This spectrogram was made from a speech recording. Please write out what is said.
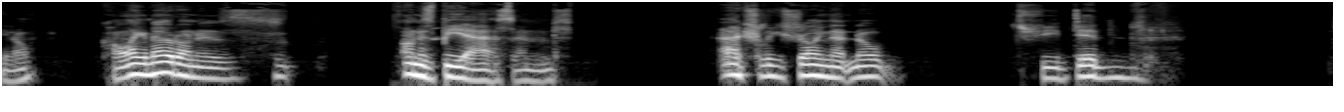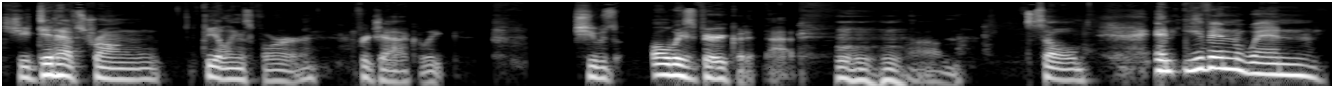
you know, calling him out on his on his BS and actually showing that no she did she did have strong feelings for for Jack like she was always very good at that Mhm. um so and even when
